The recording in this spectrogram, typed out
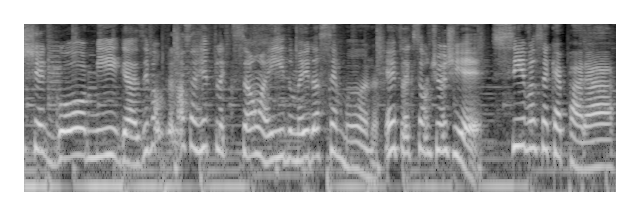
chegou, amigas, e vamos para nossa reflexão aí do meio da semana. E a reflexão de hoje é: se você quer parar,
